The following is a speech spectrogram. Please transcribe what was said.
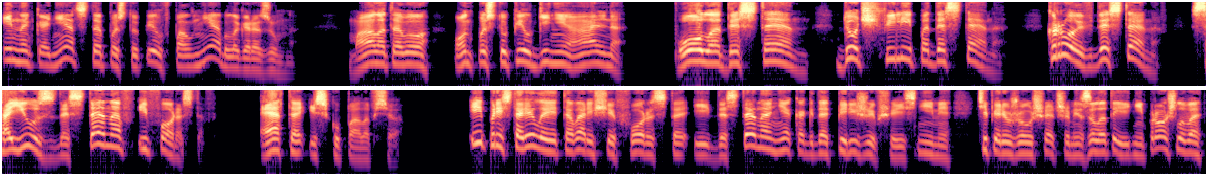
и, наконец-то, поступил вполне благоразумно. Мало того, он поступил гениально. Пола Дестен, дочь Филиппа Дестена, кровь Дестенов, союз Дестенов и Форестов. Это искупало все и престарелые товарищи Фореста и Дестена, некогда пережившие с ними, теперь уже ушедшими золотые дни прошлого,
